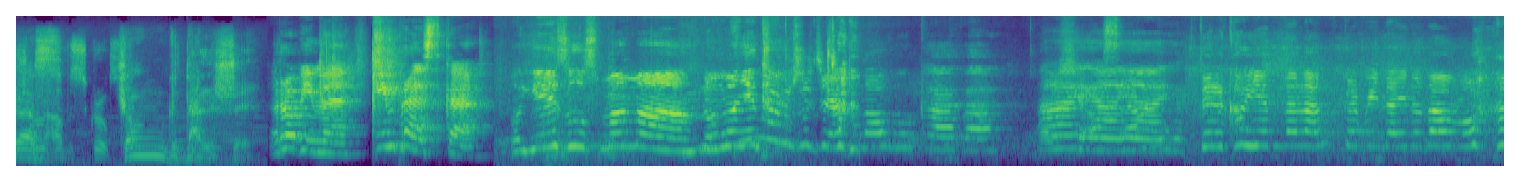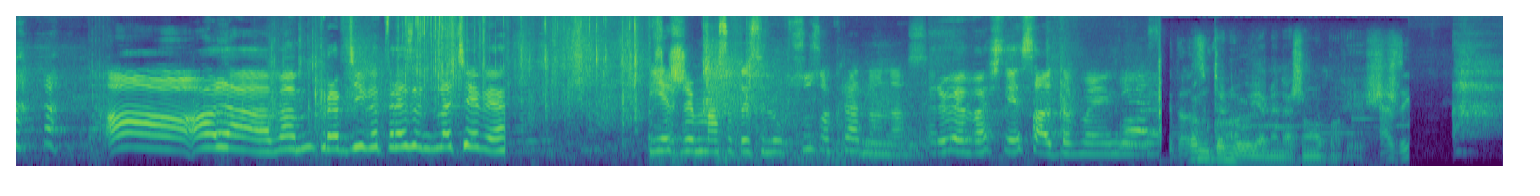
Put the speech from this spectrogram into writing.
teraz ciąg dalszy. Robimy imprezkę. O Jezus, mama! Mama nie tam życia! Znowu kawa. Aj, aj, aj. Tylko jedna lampka mi daj do domu. O, Ola, mam prawdziwy prezent dla ciebie. Wiesz, że masa to jest luksus? Okradną nas. Robię właśnie salto w mojej głowie. Kontynuujemy naszą opowieść.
